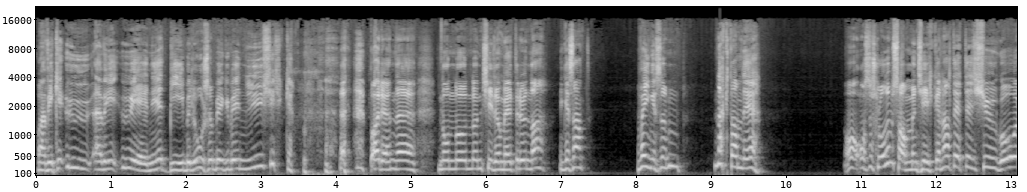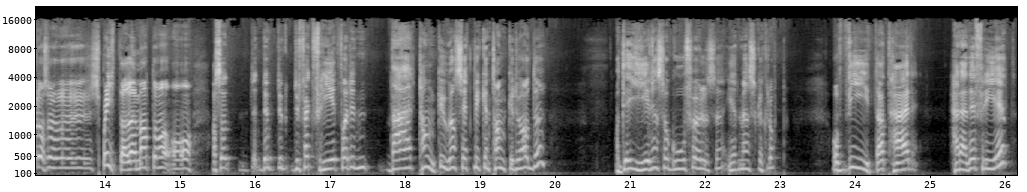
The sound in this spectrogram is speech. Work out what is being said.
Og er vi, ikke u, er vi uenige i et bibelord, så bygger vi en ny kirke, bare en, eh, noen, noen, noen, kilometer unna, ikke sant? Det var ingen som nekta om det. Og, og så slo de sammen kirkene igjen etter 20 år, og så splitta de igjen. Altså, du, du, du, fikk frihet for enhver tanke, uansett hvilken tanke du hadde. Og det gir en så god følelse i et menneskekropp. Å vite at her, her er det frihet,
